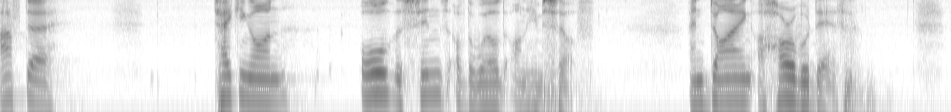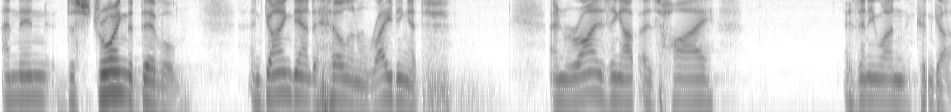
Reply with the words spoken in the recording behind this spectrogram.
after taking on all the sins of the world on himself and dying a horrible death, and then destroying the devil and going down to hell and raiding it and rising up as high as anyone can go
